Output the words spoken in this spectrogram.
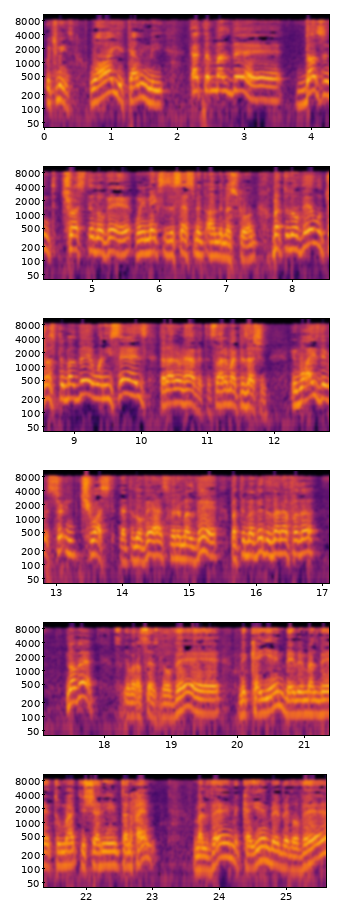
Which means, why are you telling me that the malveh doesn't trust the loveh when he makes his assessment on the mashkon, but the loveh will trust the malveh when he says that I don't have it, it's not in my possession. And why is there a certain trust that the loveh has for the malveh, but the malveh does not have for the loveh? So the Gemara says, loveh mikayem bebe malveh tumat yisharim tanchem. מלווה מקיים בלווה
